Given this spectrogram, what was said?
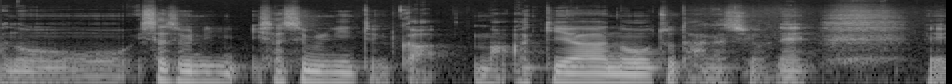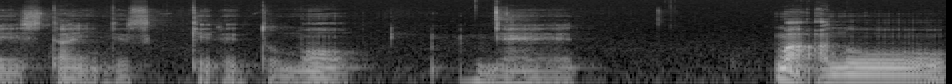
あの久しぶりに久しぶりにというか、まあ、空き家のちょっと話をね、えー、したいんですけれども、えー、まああの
